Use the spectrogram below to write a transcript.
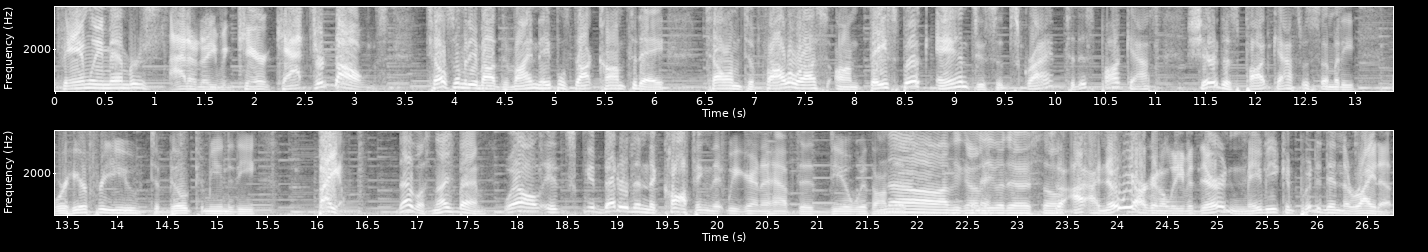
family members, I don't even care, cats or dogs. Tell somebody about divinenaples.com today. Tell them to follow us on Facebook and to subscribe to this podcast. Share this podcast with somebody. We're here for you to build community. Bam! That was nice, Bam. Well, it's better than the coughing that we're going to have to deal with on No, this. No, I'm gonna leave it there. So, So I, I know we are going to leave it there, and maybe you can put it in the write up.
